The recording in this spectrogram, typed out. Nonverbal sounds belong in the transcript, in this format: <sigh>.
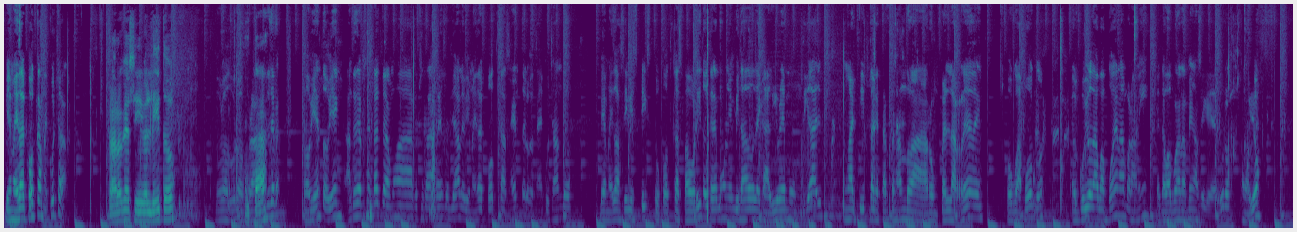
Bienvenido al podcast, ¿me escucha? Claro que sí, gordito. Duro, duro. Está. de- Todo bien, todo bien. Antes de presentarte, vamos a presentar las redes sociales. Bienvenido al podcast, gente, lo que están escuchando. Bienvenido a CB Speaks, tu podcast favorito. Y tenemos un invitado de calibre mundial, un artista que está empezando a romper las redes poco a poco. El orgullo de Agua Buena para mí, es de Agua Buena también, así que duro, como yo.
